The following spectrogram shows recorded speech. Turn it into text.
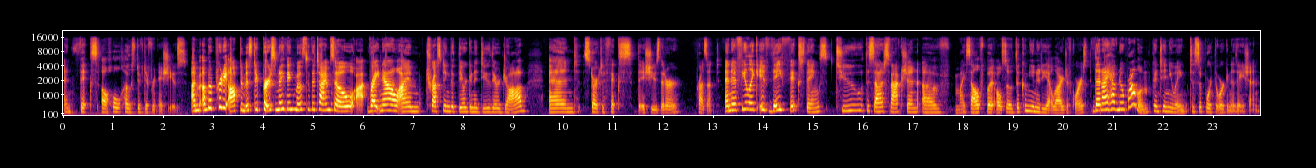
and fix a whole host of different issues. I'm, I'm a pretty optimistic person, I think, most of the time. So right now, I'm trusting that they're going to do their job and start to fix the issues that are present. And I feel like if they fix things to the satisfaction of myself, but also the community at large, of course, then I have no problem continuing to support the organization.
